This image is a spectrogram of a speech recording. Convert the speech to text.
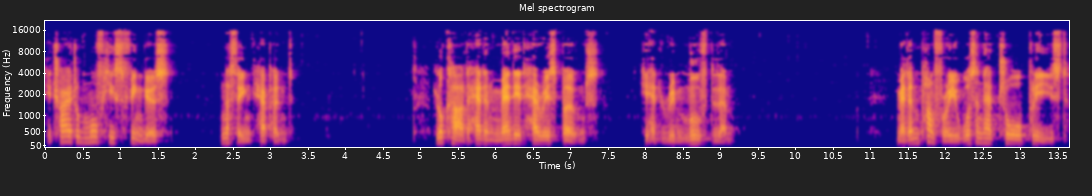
He tried to move his fingers. Nothing happened. Lockhart hadn't mended Harry's bones. He had removed them. Madame Pomfrey wasn't at all pleased.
